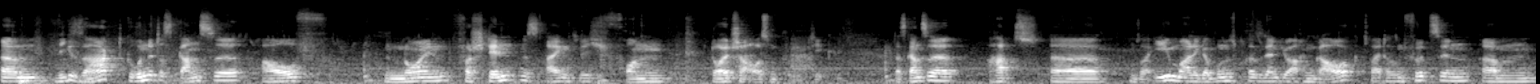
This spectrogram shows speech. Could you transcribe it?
Ähm, wie gesagt, gründet das Ganze auf einem neuen Verständnis eigentlich von deutscher Außenpolitik. Das Ganze hat äh, unser ehemaliger Bundespräsident Joachim Gauck 2014 ähm,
